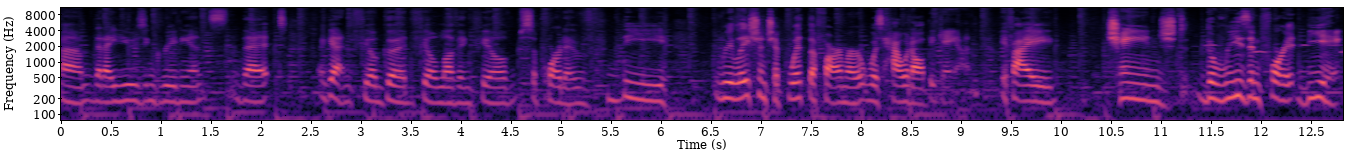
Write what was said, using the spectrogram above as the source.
Um, that I use ingredients that, again, feel good, feel loving, feel supportive. The relationship with the farmer was how it all began. If I changed the reason for it being,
